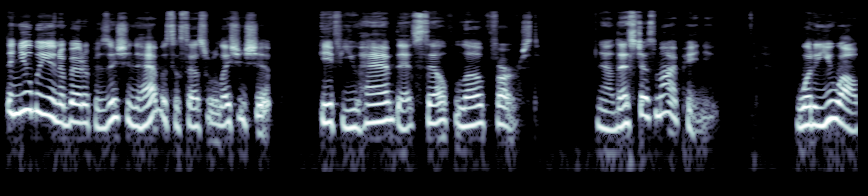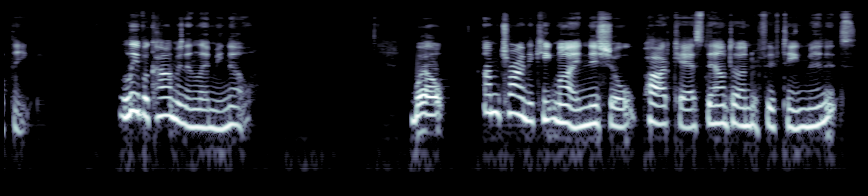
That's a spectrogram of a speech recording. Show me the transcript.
then you'll be in a better position to have a successful relationship if you have that self love first. Now, that's just my opinion. What do you all think? Leave a comment and let me know. Well, I'm trying to keep my initial podcast down to under 15 minutes.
